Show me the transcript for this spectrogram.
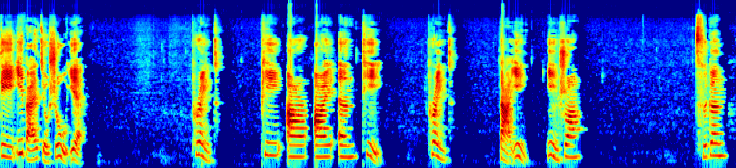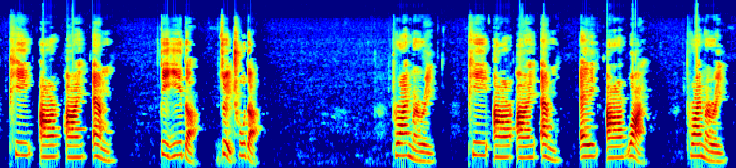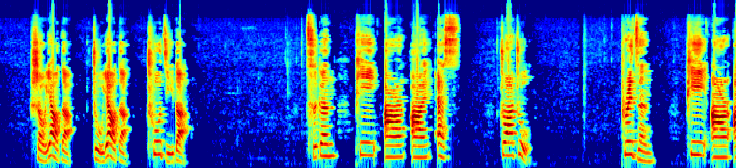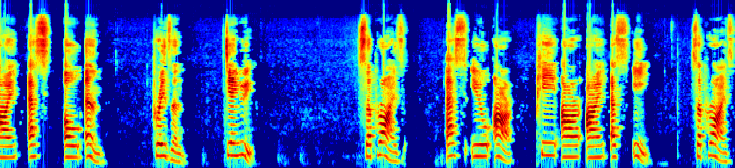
第一百九十五页。print，p-r-i-n-t，print，打印、印刷。词根 p-r-i-m，第一的、最初的。primary，p-r-i-m-a-r-y，primary。首要的、主要的、初级的词根 p r i s，抓住。prison，p r i s o n，prison，监狱。surprise，s u r p r i s e，surprise。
